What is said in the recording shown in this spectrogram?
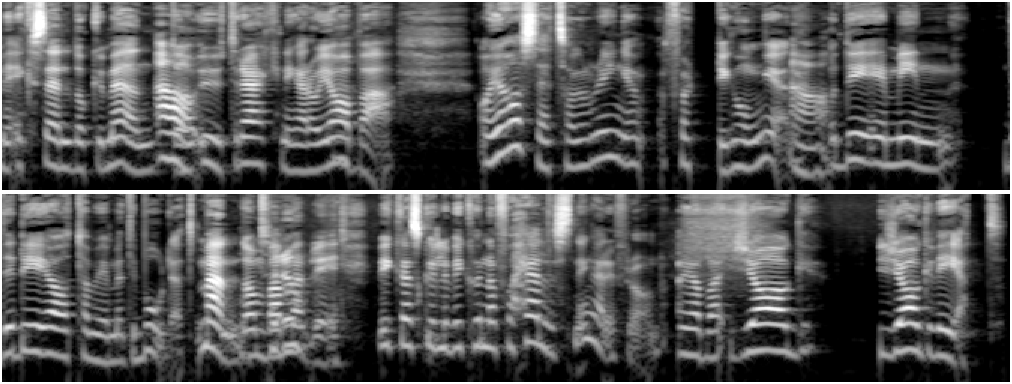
med Excel-dokument Ja. och uträkningar och jag bara... Och jag har sett Sagan om ringen 40 gånger. Ja. Och det är min... Det är det jag tar med mig till bordet. Men de bara, men, vilka skulle vi kunna få hälsningar ifrån? Och jag bara, jag, jag vet.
